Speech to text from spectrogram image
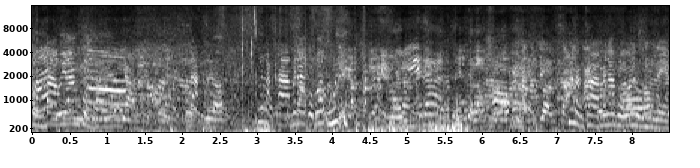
ฝนเบายังฝนเบายังหนักเลยเหรอขึ้นหลังคาไม่ได้เพราะว่าอุ้ยลมไม่ได้นะเพชรเดี๋ยวเราเขานั่นน่ะมันหย่อนสาขึ้นหลังคาไม่ได้เพราะว่าลมมันแรง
